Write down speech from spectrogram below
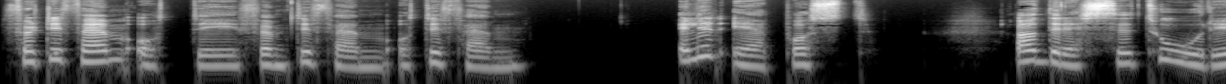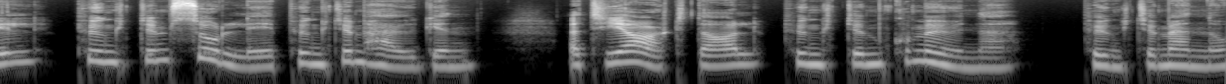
45 80 55 85 eller e-post adresse toril.solli.haugen at hjartdal.kommune.no.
